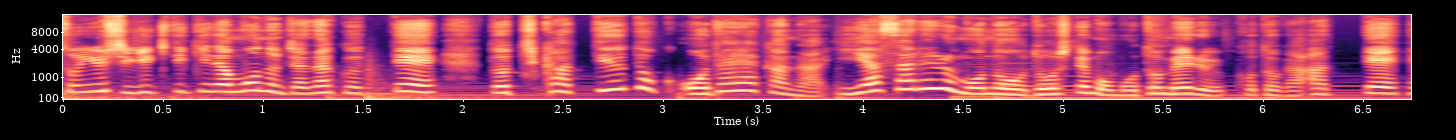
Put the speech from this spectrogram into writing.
そういう刺激的なものじゃなくってどっちかっていうと穏やかな癒されるものをどうしても求めることがあって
